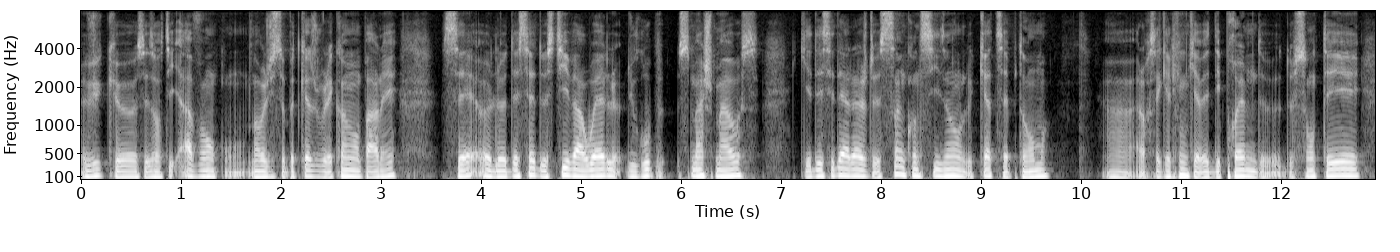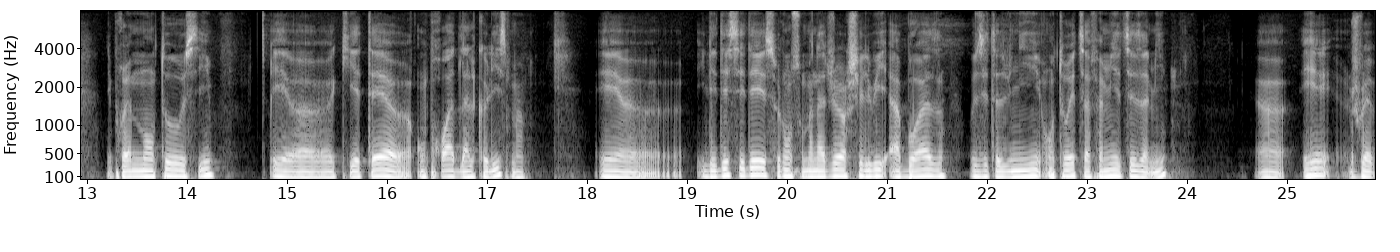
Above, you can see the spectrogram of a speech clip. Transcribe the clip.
vu que c'est sorti avant qu'on enregistre ce podcast, je voulais quand même en parler. C'est euh, le décès de Steve Harwell du groupe Smash Mouth, qui est décédé à l'âge de 56 ans le 4 septembre. Euh, alors c'est quelqu'un qui avait des problèmes de, santé, des problèmes mentaux aussi. et euh, qui était en proie à de l'alcoolisme. Et il est décédé, selon son manager, chez lui à Boise, aux États-Unis, entouré de sa famille et de ses amis. Euh, et je voulais,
